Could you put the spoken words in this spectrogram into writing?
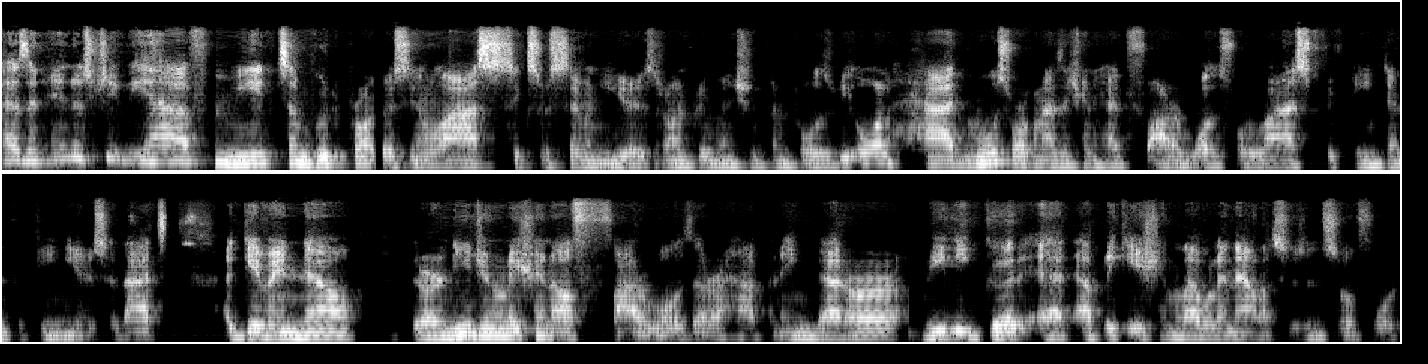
As an industry, we have made some good progress in the last six or seven years around prevention controls. We all had, most organizations had firewalls for last 15, 10, 15 years. So that's a given now. There are new generation of firewalls that are happening that are really good at application level analysis and so forth.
